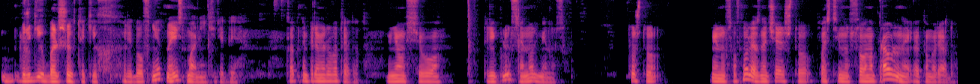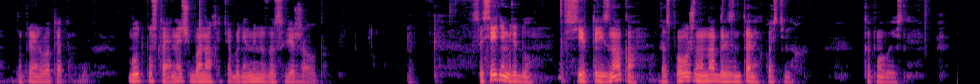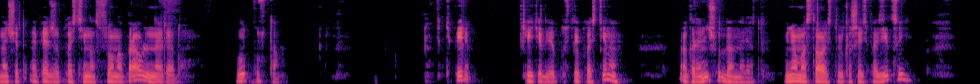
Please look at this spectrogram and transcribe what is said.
Других больших таких рядов нет, но есть маленькие ряды. Как, например, вот этот. В нем всего 3 плюса и 0 минусов. То, что минусов 0 означает, что пластина сонаправленная этому ряду, например, вот эта, будет пустая, иначе бы она хотя бы один минус содержала бы. В соседнем ряду все три знака расположены на горизонтальных пластинах, как мы выяснили. Значит, опять же, пластина сонаправленная ряду будет пуста. Теперь эти две пустые пластины ограничивают данный ряд. В нем осталось только 6 позиций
